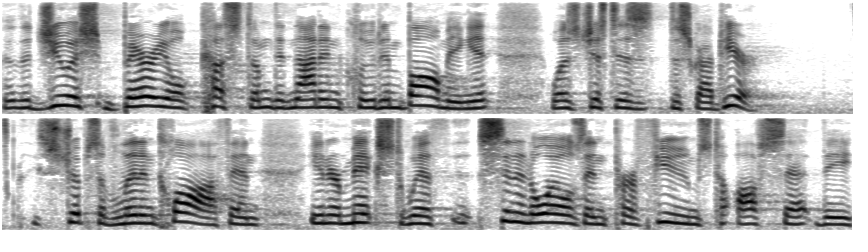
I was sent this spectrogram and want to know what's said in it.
The Jewish burial custom did not include embalming, it was just as described here. Strips of linen cloth and intermixed with scented oils and perfumes to offset the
